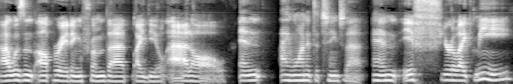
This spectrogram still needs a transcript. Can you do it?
I wasn't operating from that ideal at all. And I wanted to change that. And if you're like me,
